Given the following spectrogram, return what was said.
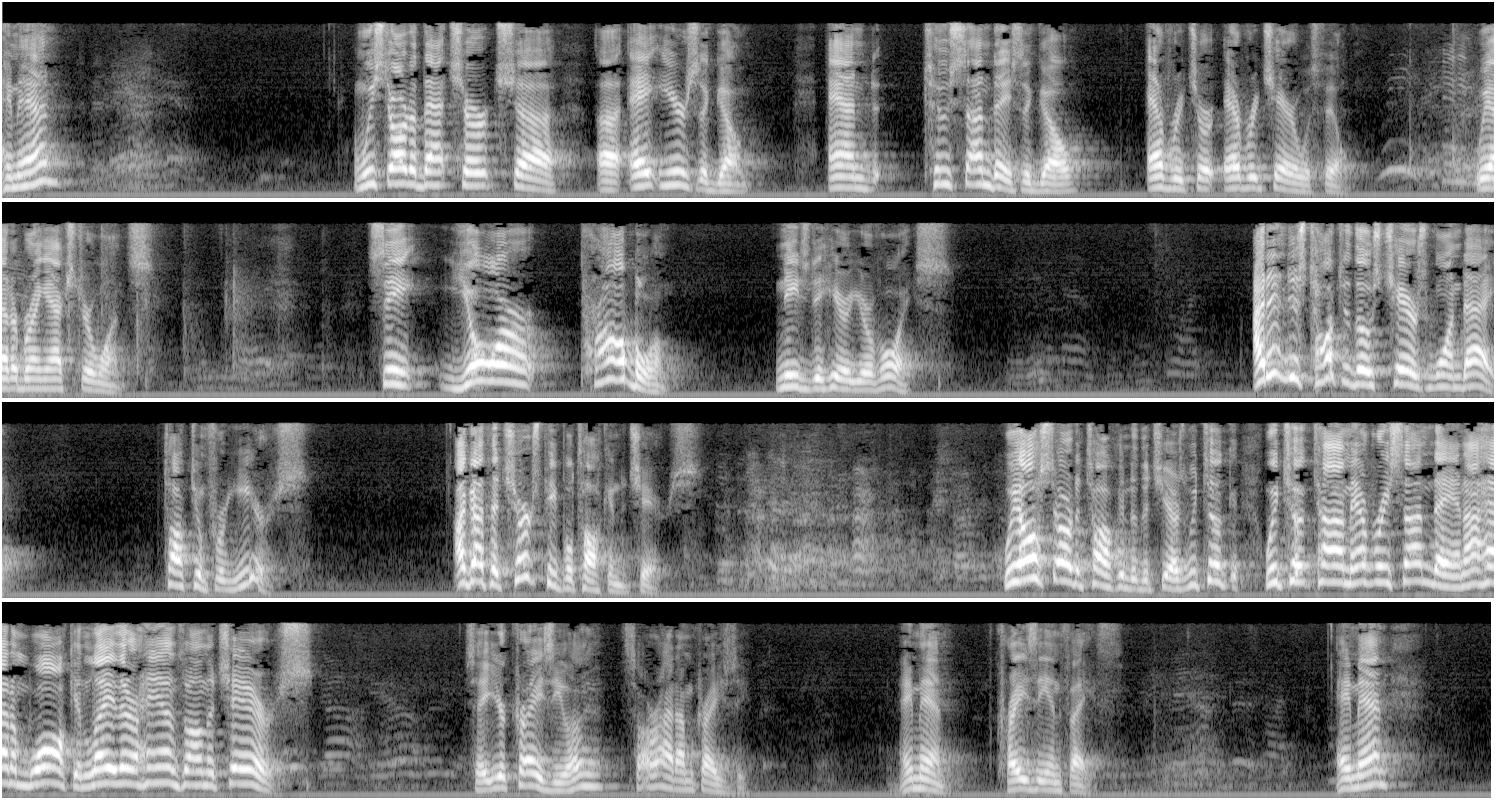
Amen? And we started that church uh, uh, eight years ago. And two Sundays ago, every, church, every chair was filled we had to bring extra ones. See, your problem needs to hear your voice. I didn't just talk to those chairs one day. Talked to them for years. I got the church people talking to chairs. We all started talking to the chairs. We took we took time every Sunday and I had them walk and lay their hands on the chairs. Say you're crazy. Well, it's all right, I'm crazy. Amen. Crazy in faith. Amen.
